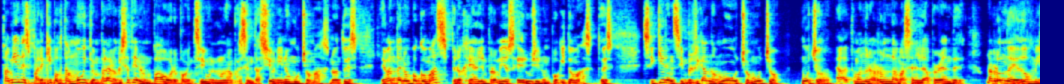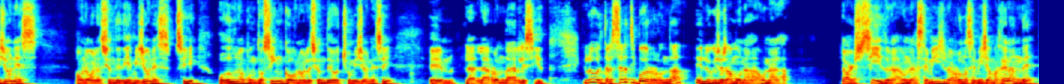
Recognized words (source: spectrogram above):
también es para equipos que están muy temprano, que ya tienen un PowerPoint, ¿sí? una presentación y no mucho más. ¿no? Entonces, levantan un poco más, pero en general en promedio se diluyen un poquito más. Entonces, si quieren simplificando mucho, mucho, mucho, ah, tomando una ronda más en el upper end, una ronda de 2 millones a una evaluación de 10 millones, ¿sí? o de 1.5 a una evaluación de 8 millones. ¿sí? Em, la, ronda Early Seed. Y luego el tercer tipo de ronda es lo que yo llamo una, una Large Seed, una, semilla, una ronda semilla más grande,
